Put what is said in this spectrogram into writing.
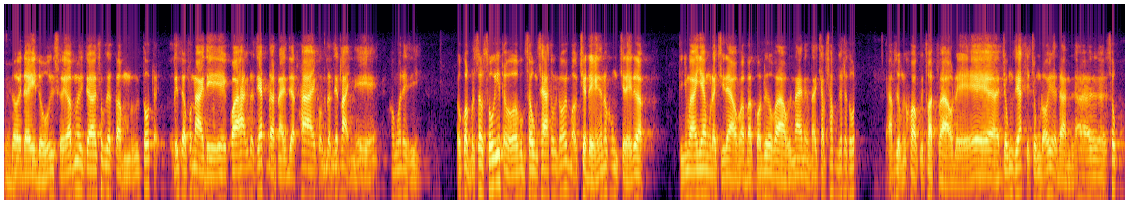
Ừ. rồi đầy đủ sưởi ấm cho xúc gia cầm tốt đấy. đến giờ phút này thì qua hai cái đợt rét đợt này đợt hai của cái đợt rét lạnh thì không có đây gì. Có còn một số, số ít ở vùng sâu vùng xa thôi nói mà triệt để nó không triệt để được. Thì nhưng mà anh em cũng đã chỉ đạo và bà con đưa vào hiện nay người ta chăm sóc rất là tốt. Áp dụng cái khoa học kỹ thuật vào để chống rét thì chống đói đàn súc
